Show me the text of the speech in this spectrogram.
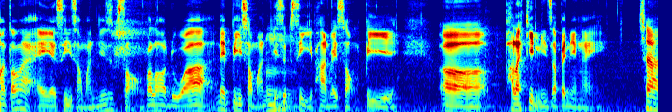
มาตั้งแต่ IAC 2022 ก็รอดูว่าในปี 2024 ผ่านไป 2 ปีเอ่อภารกิจนี้จะเป็นยังไง ใช่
